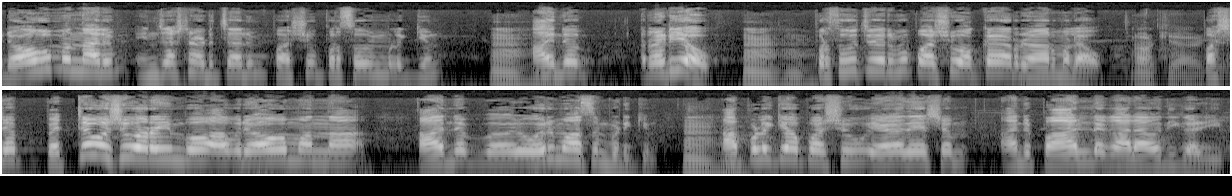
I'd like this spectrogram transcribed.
രോഗം വന്നാലും ഇഞ്ചക്ഷൻ അടിച്ചാലും പശു പ്രസവം വിളിക്കും. അതിന്റെ റെഡിയാവും. പ്രസവിച്ച് വരുമ്പോൾ പശു ഒക്കെ നോർമലാവും ആവും. ഓക്കെ പക്ഷെ പെറ്റ പശു പറയുമ്പോൾ ആ രോഗം വന്ന അതിന്റെ ഒരു- മാസം പിടിക്കും. അപ്പോഴേക്കും ആ പശു ഏകദേശം അതിന്റെ പാലിന്റെ കാലാവധി കഴിയും.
